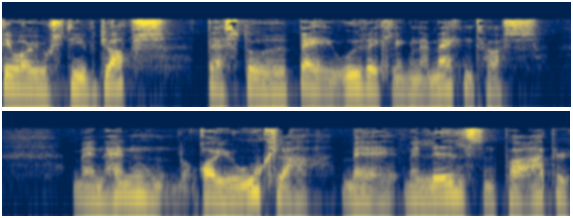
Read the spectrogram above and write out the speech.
Det var jo Steve Jobs, der stod bag udviklingen af Macintosh. Men han røg jo uklar med, med ledelsen på Apple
